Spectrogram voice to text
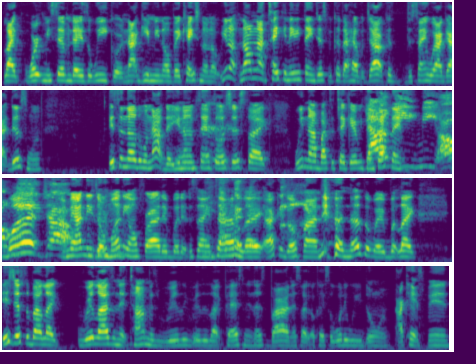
like work me seven days a week or not give me no vacation or no, you know, no, I'm not taking anything just because I have a job. Because the same way I got this one, it's another one out there. You yeah. know what I'm saying? So it's just like we not about to take everything. Y'all I think, need me. All what? Need I mean, I need your money on Friday, but at the same time, like I could go find another way. But like, it's just about like realizing that time is really, really like passing us by, and it's like, okay, so what are we doing? I can't spend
